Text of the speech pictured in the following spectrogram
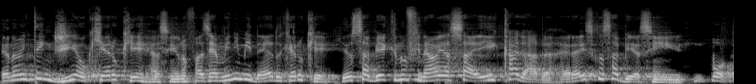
eu não entendia o que era o que, assim, eu não fazia a mínima ideia do que era o que. E eu sabia que no final ia sair cagada. Era isso que eu sabia, assim, pô,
